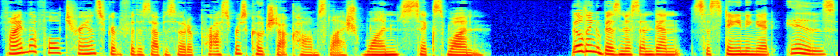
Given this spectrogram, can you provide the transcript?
Find the full transcript for this episode at prosperouscoach.com slash 161. Building a business and then sustaining it is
